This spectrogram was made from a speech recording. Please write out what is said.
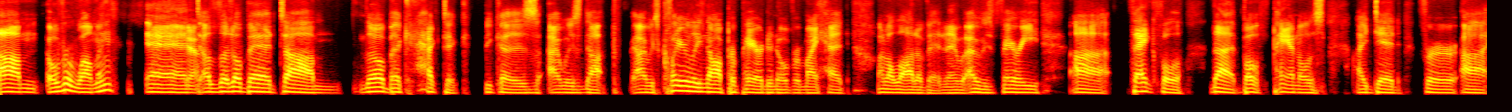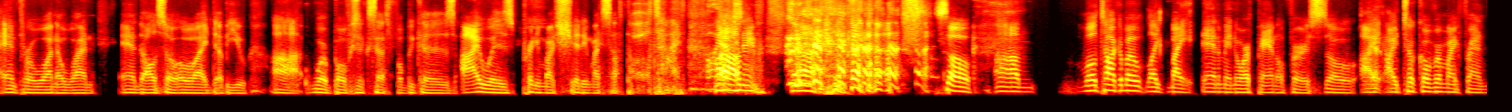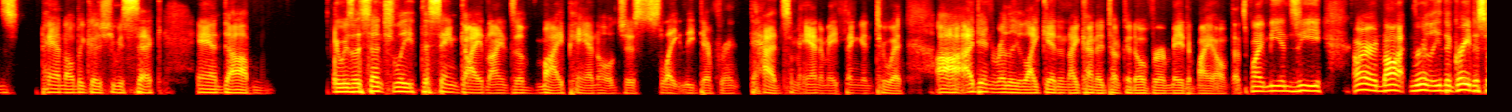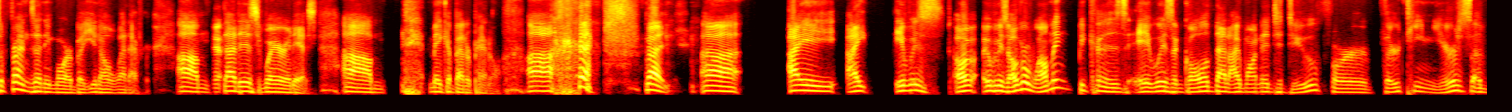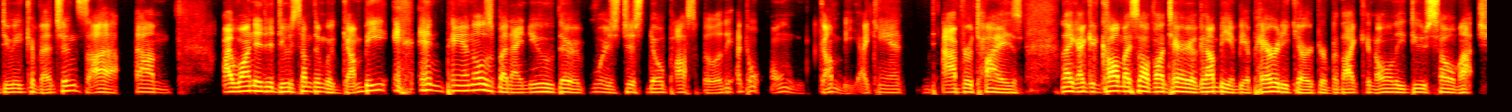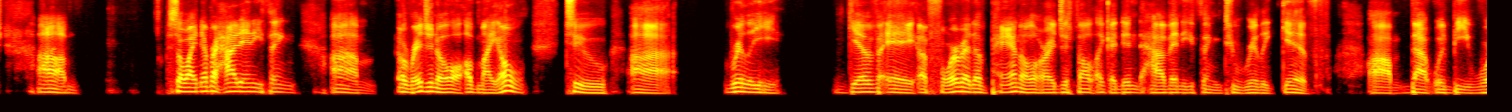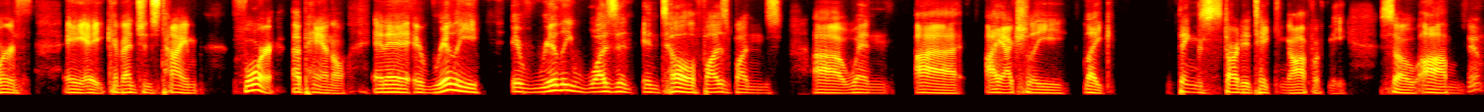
um overwhelming and Yeah. a little bit um little bit hectic because I was not I was clearly not prepared and over my head on a lot of it, and I, I was very uh thankful that both panels I did for uh, Anthro 101 and also OIW uh, were both successful because I was pretty much shitting myself the whole time. Oh, yeah, Um, same. uh, so um, we'll talk about like my Anime North panel first. So I. I took over my friend's panel because she was sick, and um, it was essentially the same guidelines of my panel, just slightly different. It had some anime thing into it. Uh, I didn't really like it, and I kind of took it over and made it my own. That's why me and Z are not really the greatest of friends anymore. But you know, whatever. Um, Yeah. that is where it is. Um, make a better panel. Uh, but uh, I I it was it was overwhelming because it was a goal that I wanted to do for 13 years of doing conventions. I um I wanted to do something with Gumby and panels, but I knew there was just no possibility. I don't own Gumby. I can't advertise like I could call myself Ontario Gumby and be a parody character, but I can only do so much. Um so I never had anything um original of my own to uh really give a, a formative panel or I just felt like I didn't have anything to really give um, that would be worth a, a convention's time for a panel. And it, it really, it really wasn't until Fuzz Buttons uh, when uh, I actually like things started taking off with me. So um, Yeah.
